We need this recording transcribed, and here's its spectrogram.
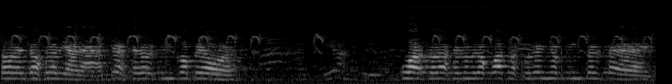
sobre el 2 Floriana. Tercero el 5 peón. Cuarto lo hace el número 4 sureño, quinto el 6.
